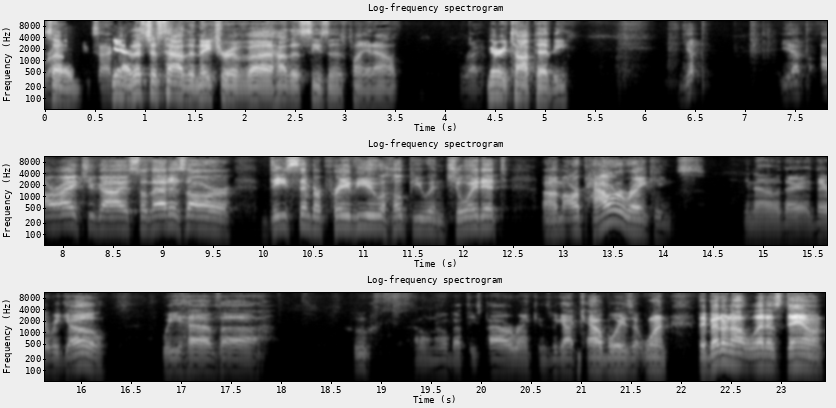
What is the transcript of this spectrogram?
so, exactly. yeah, that's just how the nature of uh, how this season is playing out. right. Very top heavy. Yep. Yep. All right, you guys. So that is our December preview. Hope you enjoyed it. Um, our power rankings. You know, there there we go. We have uh whew, I don't know about these power rankings. We got Cowboys at one. They better not let us down.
